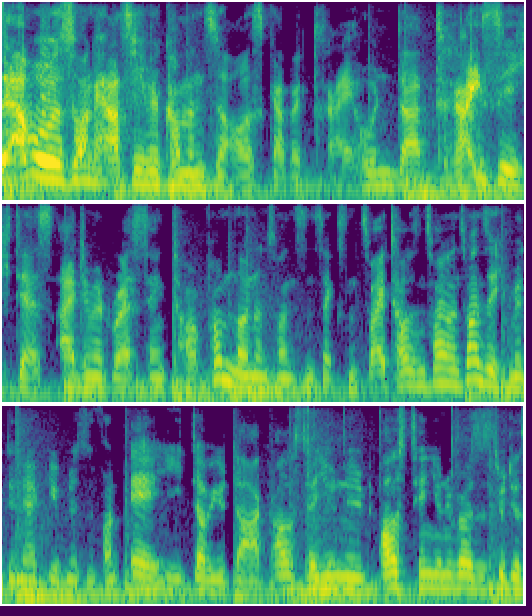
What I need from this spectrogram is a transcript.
Servus und herzlich willkommen zur Ausgabe 330 des Ultimate Wrestling Talk vom 29.06.2022 mit den Ergebnissen von AEW Dark aus, der Uni aus den Universal Studios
